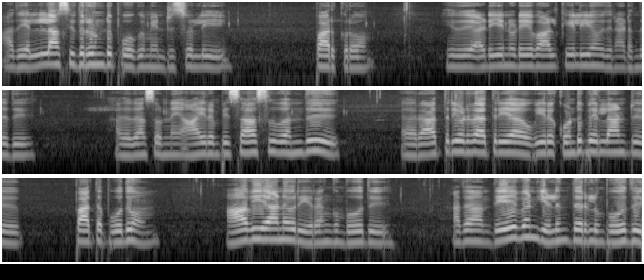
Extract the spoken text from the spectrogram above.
அது எல்லாம் சிதறுண்டு போகும் என்று சொல்லி பார்க்குறோம். இது அடியனுடைய வாழ்க்கையிலையும் இது நடந்தது. அதை தான் சொன்னேன் ஆயிரம் பிசாசு வந்து ராத்திரியோட ராத்திரியாக உயிரை கொண்டு போயிடலான்ட்டு பார்த்த போதும் ஆவியானவர் இறங்கும்போது அதான் தேவன் எழுந்தருளும் போது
